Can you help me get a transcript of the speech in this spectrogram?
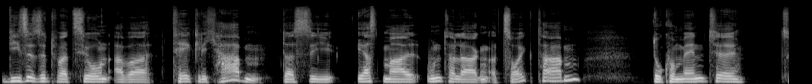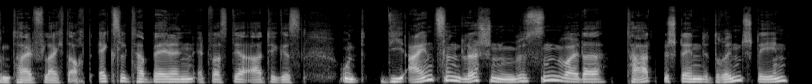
diese Situation aber täglich haben, dass sie erstmal Unterlagen erzeugt haben, Dokumente zum Teil vielleicht auch Excel-Tabellen, etwas derartiges, und die einzeln löschen müssen, weil da Tatbestände drinstehen,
